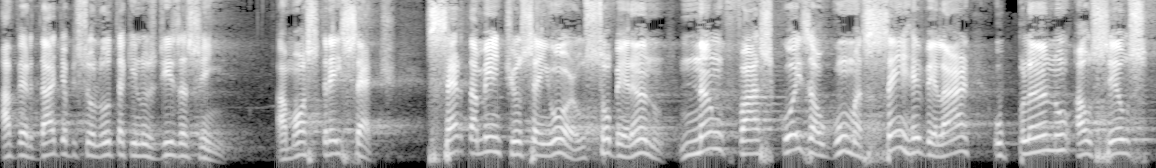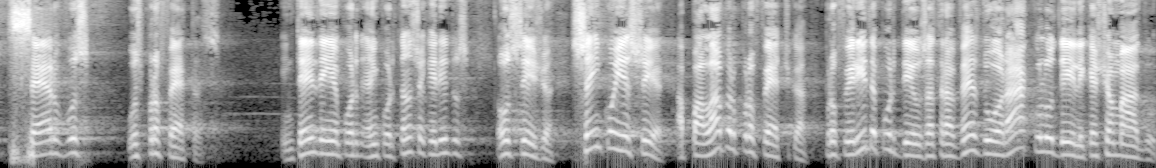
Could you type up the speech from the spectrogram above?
a verdade absoluta que nos diz assim, Amós 3,7. Certamente o Senhor, o soberano, não faz coisa alguma sem revelar o plano aos seus servos, os profetas. Entendem a importância, queridos? Ou seja, sem conhecer a palavra profética proferida por Deus através do oráculo dele, que é chamado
